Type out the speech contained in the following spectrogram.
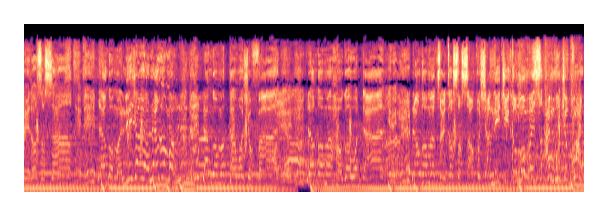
最多受伤，啷个嘛？你想要啷个嘛？啷个嘛？看我秀翻，啷个嘛？后果我担。啷个嘛？最多受伤，不像你几个。没本事按部就班，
